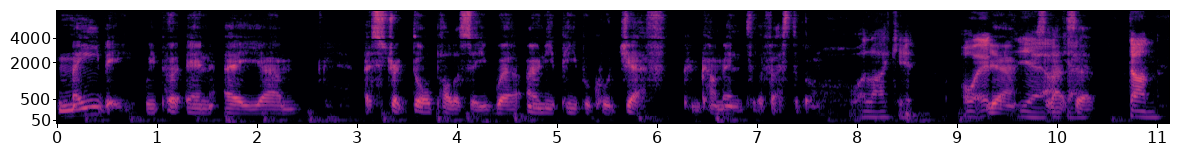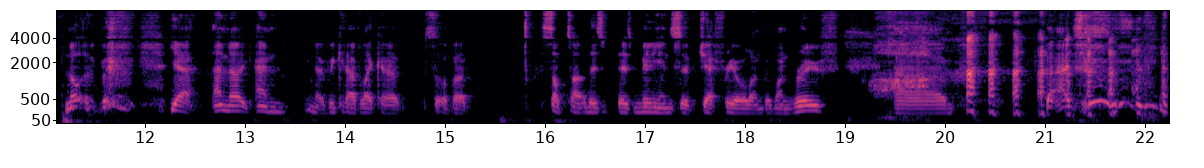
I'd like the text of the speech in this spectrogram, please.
maybe we put in a um, a strict door policy where only people called Jeff can come into the festival. Oh, I like it. Or it, Yeah, yeah. so that's okay. it. Done. Not, yeah, and uh, and you know we could have like a sort of a subtitle. There's there's millions of Jeffrey all under one roof. Um, but actually,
